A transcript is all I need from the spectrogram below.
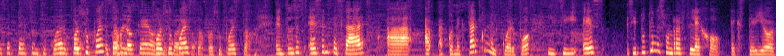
ese peso en tu cuerpo. Por supuesto. Ese bloqueo. en Por tu supuesto, cuerpo. por supuesto. Entonces es empezar a, a- a conectar con el cuerpo y si es, si tú tienes un reflejo exterior,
